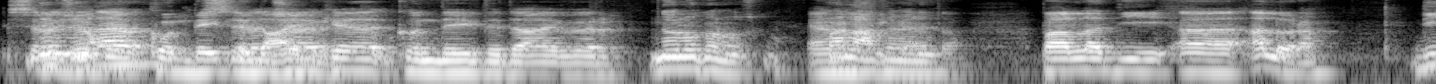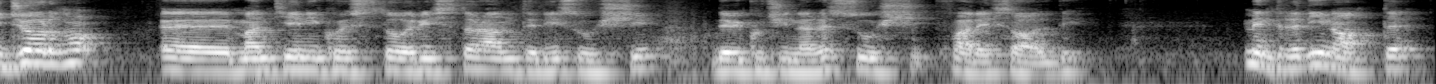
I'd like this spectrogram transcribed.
Se la the gioca Diver con Dave se the la Diver. gioca con Dave the Diver. non lo conosco. È una Parlatevene. figata. Parla di... eh, allora, di giorno eh, mantieni questo ristorante di sushi, devi cucinare sushi, fare i soldi, mentre di notte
